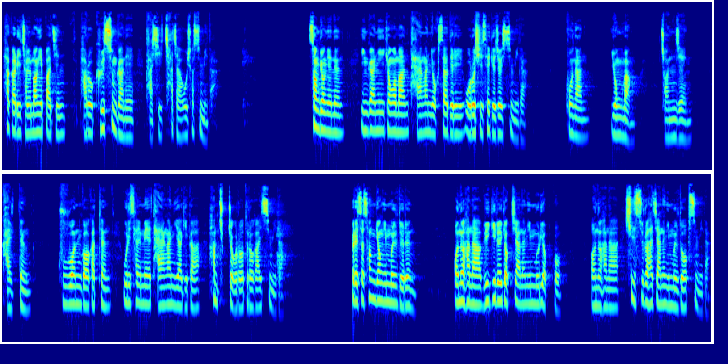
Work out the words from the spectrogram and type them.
하갈이 절망에 빠진 바로 그 순간에 다시 찾아오셨습니다. 성경에는 인간이 경험한 다양한 역사들이 오롯이 새겨져 있습니다. 고난, 욕망, 전쟁, 갈등, 구원과 같은 우리 삶의 다양한 이야기가 함축적으로 들어가 있습니다. 그래서 성경 인물들은 어느 하나 위기를 겪지 않은 인물이 없고 어느 하나 실수를 하지 않은 인물도 없습니다.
